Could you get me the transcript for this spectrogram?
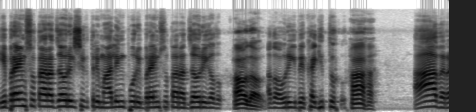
ಇಬ್ರಾಹಿಂ ಸುತಾರ್ ಅಜ್ಜ ಅವ್ರಿಗೆ ಸಿಕ್ತ್ರಿ ಮಾಲಿಂಗ್ಪುರ್ ಇಬ್ರಾಹಿಂ ಸುತಾರ್ ಅಜ್ಜ ಅವ್ರಿಗೆ ಅದು. ಹೌದು ಹೌದು ಅದು ಅವ್ರಿಗೆ ಬೇಕಾಗಿತ್ತು. ಹಾ ಹಾ. ಆದ್ರ.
